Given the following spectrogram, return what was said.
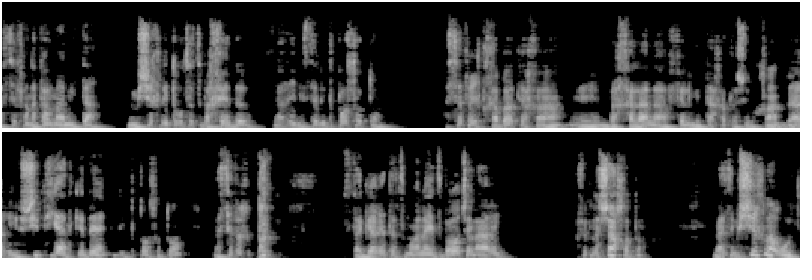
הספר נפל מהמיטה, המשיך להתרוצץ בחדר, והארי ניסה לתפוס אותו, הספר התחבא ככה אה, בחלל האפל מתחת לשולחן, והארי הושיט יד כדי לתפוס אותו, והספר פח, סגר את עצמו על האצבעות של הארי, פשוט נשך אותו, ואז המשיך לרוץ.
